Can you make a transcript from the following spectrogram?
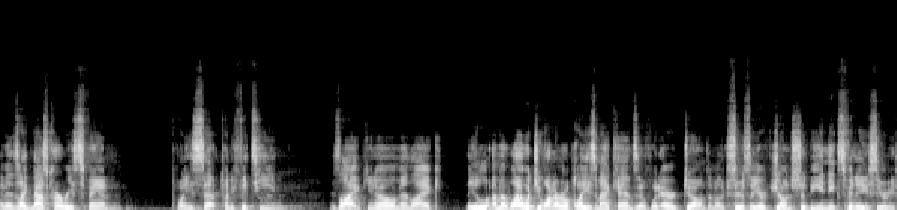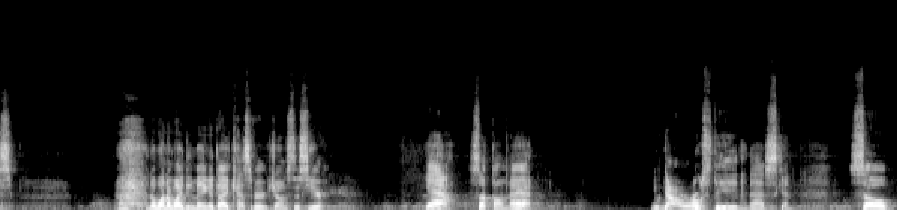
I mean, it's like NASCAR race fan 20, 2015 is like, you know? I mean, like, they, I mean, why would you want to replace Matt Kenseth with Erik Jones? I mean, like, seriously, Erik Jones should be in the Xfinity Series. no wonder why I didn't make a diecast of Erik Jones this year. Yeah, suck on that. You got roasted. Nah, just kidding. So,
